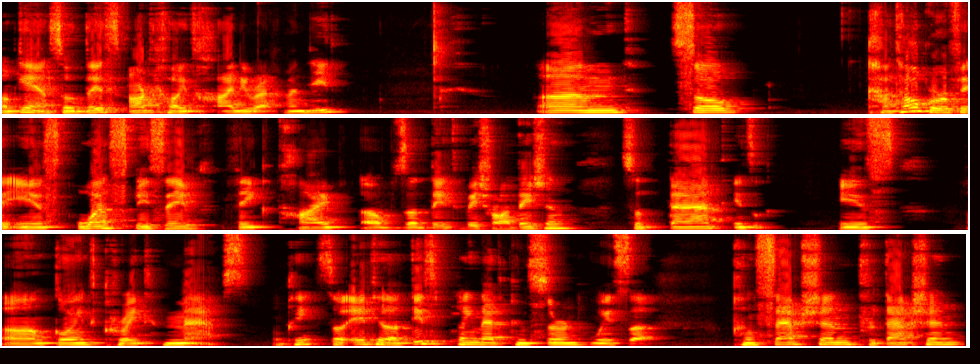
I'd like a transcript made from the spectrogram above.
again, so this article is highly recommended. And so cartography is one specific type of the data visualization so that is is uh, going to create maps. Okay, so it is a discipline that concerned with uh, conception, production,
